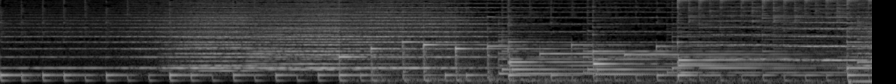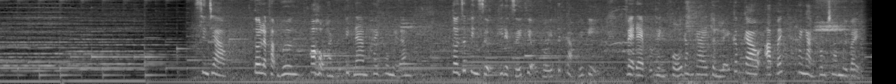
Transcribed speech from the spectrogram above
Xin chào, tôi là Phạm Hương, Hoa hậu Hoàn vũ Việt Nam 2015. Tôi rất vinh dự khi được giới thiệu với tất cả quý vị vẻ đẹp của thành phố đăng cai tuần lễ cấp cao APEC 2017.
